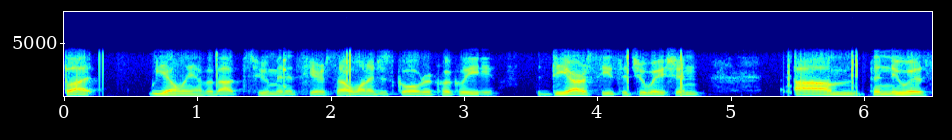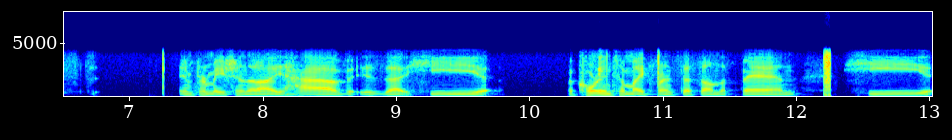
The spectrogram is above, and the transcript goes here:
But we only have about two minutes here, so I want to just go over quickly the DRC situation. Um, the newest information that I have is that he, according to Mike Francesa on the fan, he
